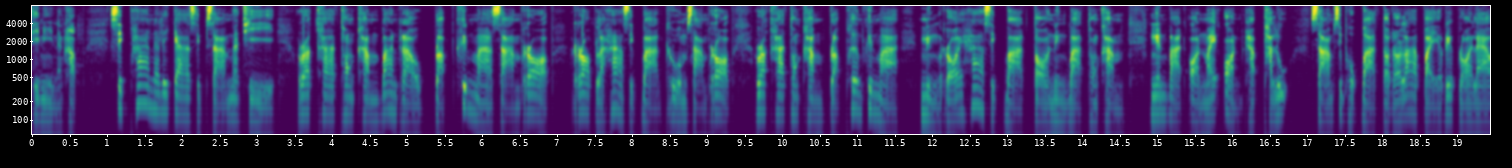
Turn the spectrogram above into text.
ที่นี่นะครับ 15 นาฬิกา 13 นาที ราคาทองคำบ้านเราปรับขึ้นมา 3 รอบ รอบละ 50 บาท รวม 3 รอบ ราคาทองคำปรับเพิ่มขึ้นมา 150 บาทต่อ 1 บาททองคำเงินบาทอ่อนไหมอ่อนครับทะลุ 36 บาทต่อดอลลาร์ไปเรียบร้อยแล้ว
